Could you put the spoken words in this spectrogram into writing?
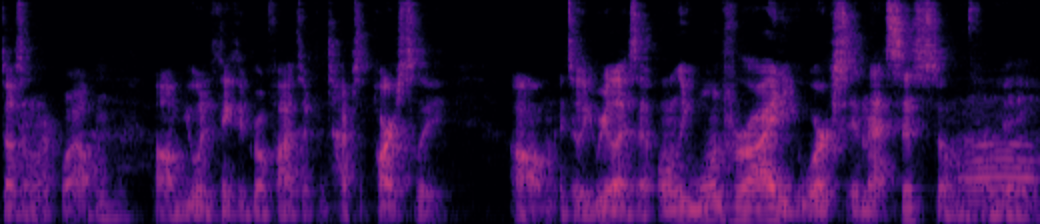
doesn't work well. Mhm. Um, you wouldn't think to grow five different types of parsley um, until you realize that only one variety works in that system for me. Ah.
